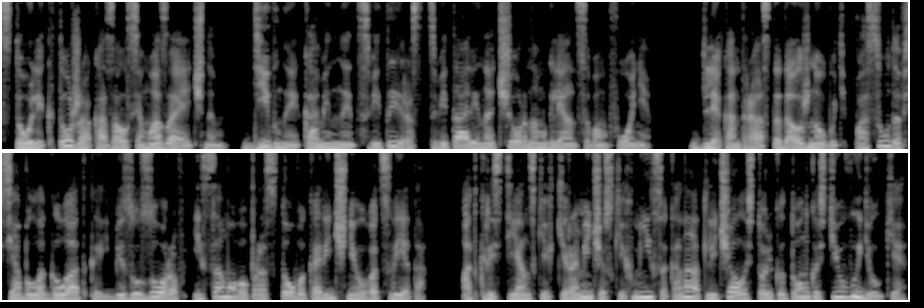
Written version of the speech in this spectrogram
Столик тоже оказался мозаичным. Дивные каменные цветы расцветали на черном глянцевом фоне. Для контраста должно быть, посуда вся была гладкой, без узоров и самого простого коричневого цвета. От крестьянских керамических мисок она отличалась только тонкостью выделки.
